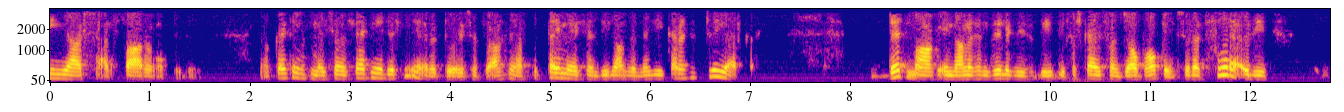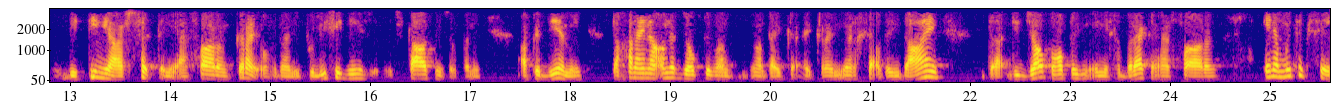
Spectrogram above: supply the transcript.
10 jaar se ervaring op te doen? Nou kyk hulle vir my sê ek nee dis nie 'n retoriese vraag nie. As party mense in die land dink jy kan dit in 2 jaar kry. Dit maak en dan is natuurlik die die die verskil van job hopping sodat voor 'n ou die die 10 jaar sit en die ervaring kry of dan die polisie diens staatsdiens of in die akademie dan gaan hy na 'n ander job toe want want hy hy kry meer geld. En daai die job hopping en die gebrek aan ervaring en dan moet ek sê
